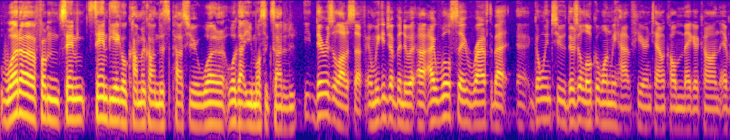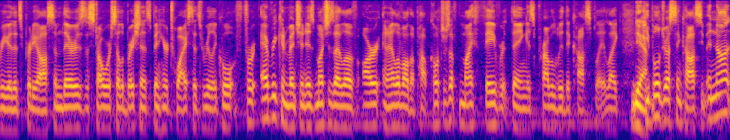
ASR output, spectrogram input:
what uh from San San Diego Comic Con this past year? What what got you most excited? There is a lot of stuff, and we can jump into it. Uh, I will say right off the bat, uh, going to there's a local one we have here in town called MegaCon every year. That's pretty awesome. There is the Star Wars celebration that's been here twice. That's really cool. For every convention, as much as I love art and I love all the pop culture stuff, my favorite thing is probably the cosplay. Like Yeah. people dressed in costume, and not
